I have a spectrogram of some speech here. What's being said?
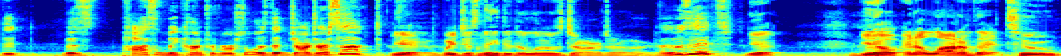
that was possibly controversial, was that Jar Jar sucked. yeah. We just needed to lose Jar Jar. That was it. Yeah. You know, and a lot of that too,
